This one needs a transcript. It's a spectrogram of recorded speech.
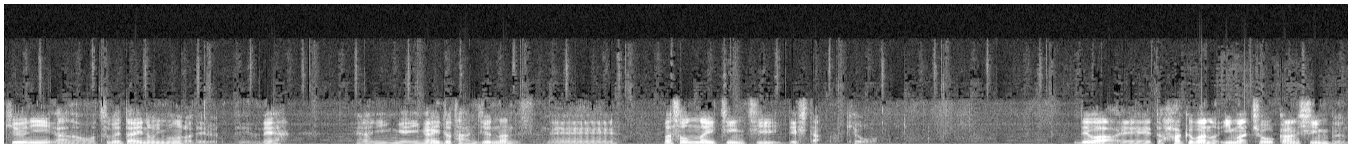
急にあの冷たい飲み物が出るっていうね、いや人間意外と単純なんですよね。まあそんな一日でした、今日は。では、えーと、白馬の今朝刊新聞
